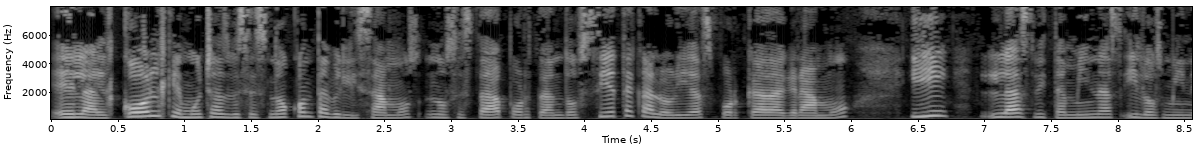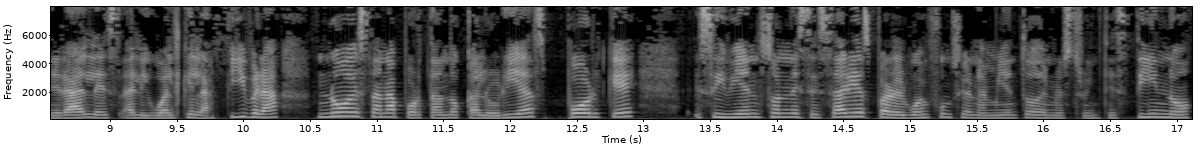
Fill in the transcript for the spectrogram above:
El alcohol, que muchas veces no contabilizamos, nos está aportando 7 calorías por cada gramo y las vitaminas y los minerales, al igual que la fibra, no están aportando calorías porque si bien son necesarias para el buen funcionamiento de nuestro intestino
